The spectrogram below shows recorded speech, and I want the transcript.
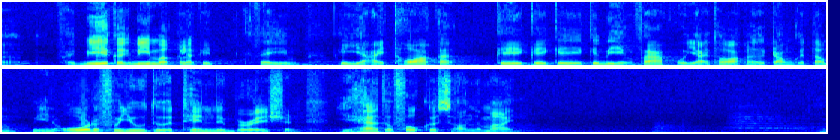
uh, phải biết cái bí mật là cái phải cái giải thoát á, cái cái cái cái biện pháp của giải thoát là trong cái tâm. In order for you to attain liberation, you have to focus on the mind. Ừ.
